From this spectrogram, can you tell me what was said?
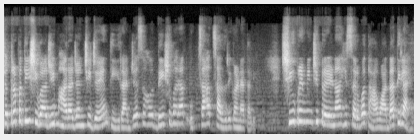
छत्रपती शिवाजी महाराजांची जयंती राज्यासह देशभरात उत्साहात साजरी करण्यात आली. शिवप्रेमींची प्रेरणा ही सर्वथा वादातील आहे.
